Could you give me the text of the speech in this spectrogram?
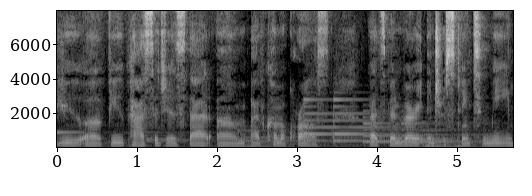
you a few passages that um, I've come across that's been very interesting to me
